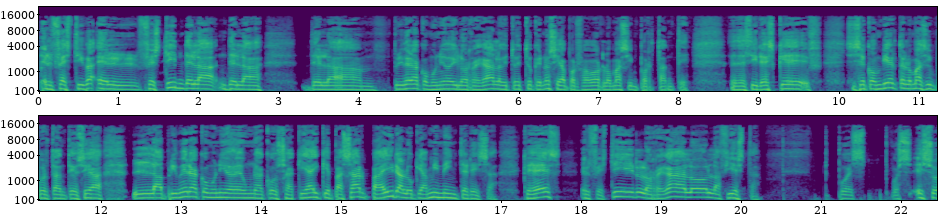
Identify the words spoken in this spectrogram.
el festival, el festín de la, de la, de la primera comunión y los regalos y todo esto que no sea por favor lo más importante. Es decir, es que si se convierte en lo más importante, o sea, la primera comunión es una cosa que hay que pasar para ir a lo que a mí me interesa, que es el festín, los regalos, la fiesta. Pues pues eso,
